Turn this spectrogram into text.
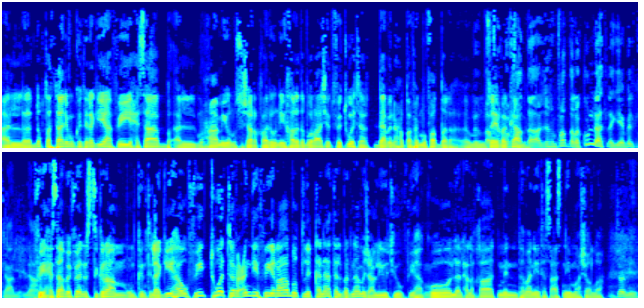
النقطة الثانية ممكن تلاقيها في حساب المحامي والمستشار القانوني خالد أبو راشد في تويتر. دائما نحطها في المفضلة بالضبط، مسيبه كامل. المفضلة كلها تلاقيها بالكامل. نعم. في حسابي في إنستغرام ممكن تلاقيها وفي تويتر عندي في رابط لقناة البرنامج على اليوتيوب. فيها كل الحلقات من ثمانية تسعة سنين ما شاء الله. جميل.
